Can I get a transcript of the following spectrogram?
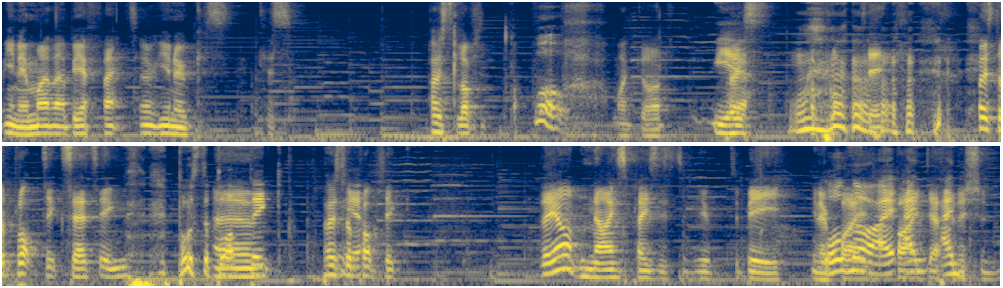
you know might that be a factor? You know, because post Well, oh my god. Yeah. Post-apocalyptic, post-apocalyptic setting. Post-apocalyptic. Um, post-apocalyptic. They aren't nice places to be, to be you know, Well, by, no, I- by and- definition.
